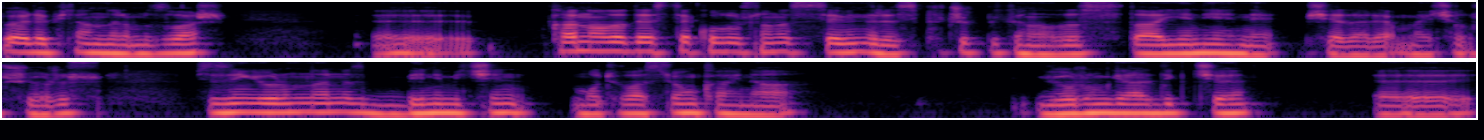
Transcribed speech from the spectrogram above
Böyle planlarımız var. Ee, kanala destek olursanız seviniriz. Küçük bir kanalız. Daha yeni yeni bir şeyler yapmaya çalışıyoruz. Sizin yorumlarınız benim için motivasyon kaynağı. Yorum geldikçe e,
